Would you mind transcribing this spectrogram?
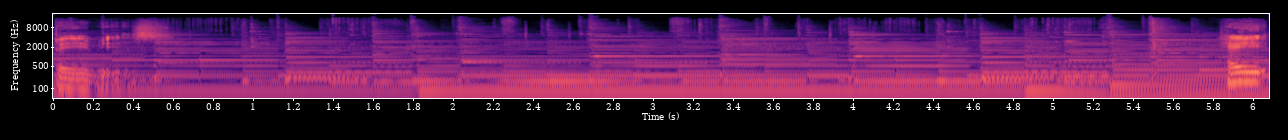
babies. Hey,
